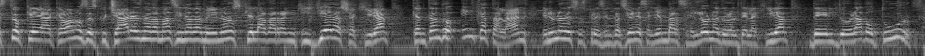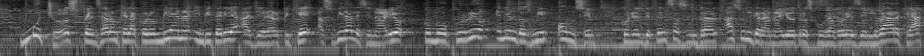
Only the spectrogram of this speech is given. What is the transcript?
Esto que acabamos de escuchar es nada más y nada menos que la barranquillera Shakira cantando en catalán en una de sus presentaciones allá en Barcelona durante la gira del Dorado Tour. Muchos pensaron que la colombiana invitaría a Gerard Piqué a subir al escenario como ocurrió en el 2011 con el defensa central azulgrana y otros jugadores del Barca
